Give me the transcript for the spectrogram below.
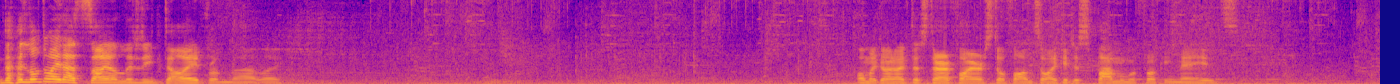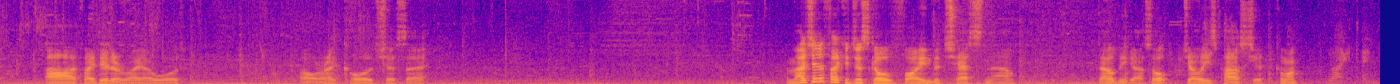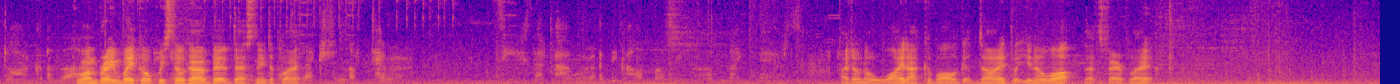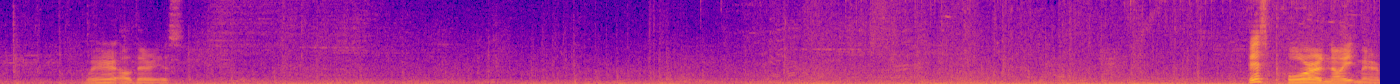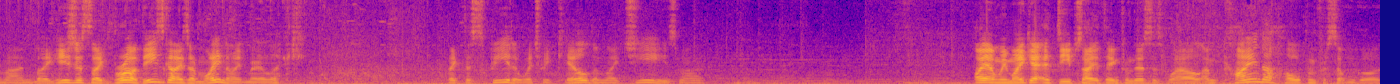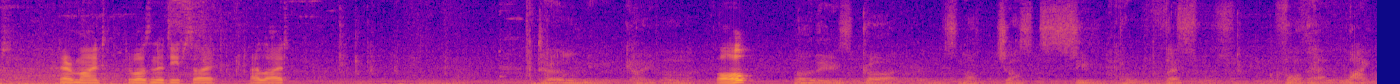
I love the way that Scion literally died from that, like. Oh my god, I have the Starfire stuff on so I could just spam him with fucking nades. Ah, if I did it right, I would. Or I could, should I say. Imagine if I could just go find the chest now. That would be gas. Oh, Joey's past you. Come on. Come on, Brain, wake up. We still got a bit of Destiny to play. I don't know why that Cabal got died, but you know what? That's fair play. Where? Oh, there he is. This poor nightmare, man. Like, he's just like, bro, these guys are my nightmare, like. Like, the speed at which we killed them, like, jeez, man. Oh yeah, and we might get a deep sight thing from this as well. I'm kind of hoping for something good. Never mind, there wasn't a deep sight. I lied. Tell me. Oh? Are these guardians not just simple vessels for their light?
